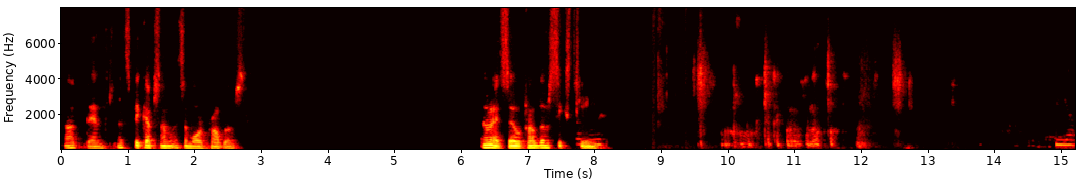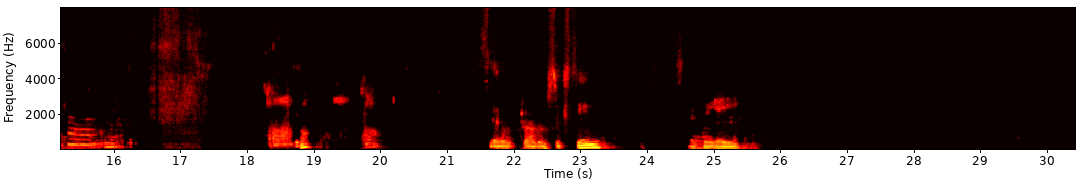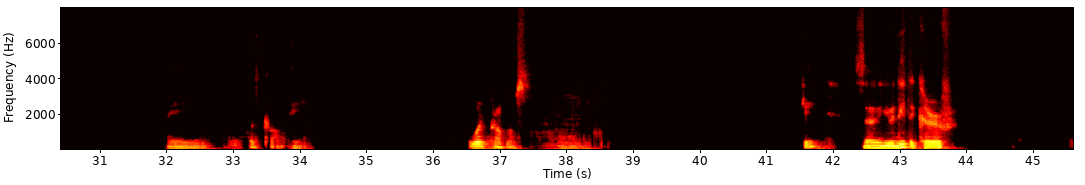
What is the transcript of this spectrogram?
Not then. Let's pick up some some more problems. All right. So, problem sixteen. no. So problem 16, let me uh, a, a what call a word problems. Okay, so you need a curve,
